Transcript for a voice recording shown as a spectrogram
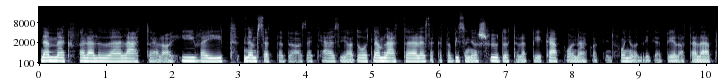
nem megfelelően látta el a híveit, nem szedte be az egyházi adót, nem látta el ezeket a bizonyos fürdőtelepi kápolnákat, mint Fonyodliget, Béla telep,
